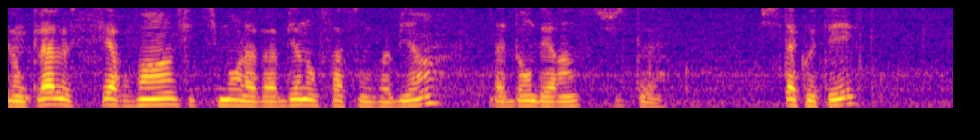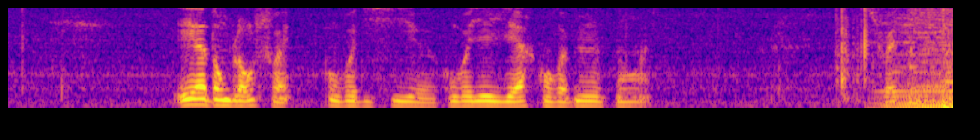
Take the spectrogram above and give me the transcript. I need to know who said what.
Speaker 1: Donc là, le Cervin, effectivement, là-bas, bien en face, on voit bien. La dent des reins, juste, juste à côté. Et la dent blanche, ouais, qu'on voit d'ici, euh, qu'on voyait hier, qu'on voit bien maintenant. Chouette.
